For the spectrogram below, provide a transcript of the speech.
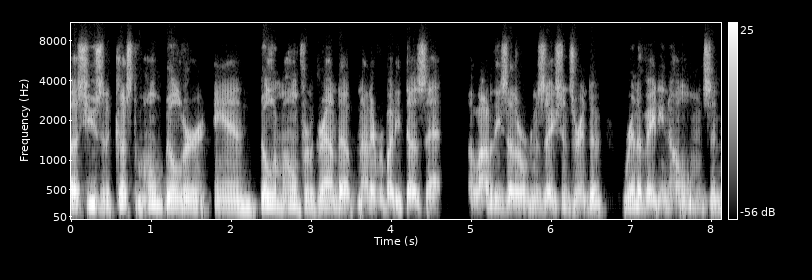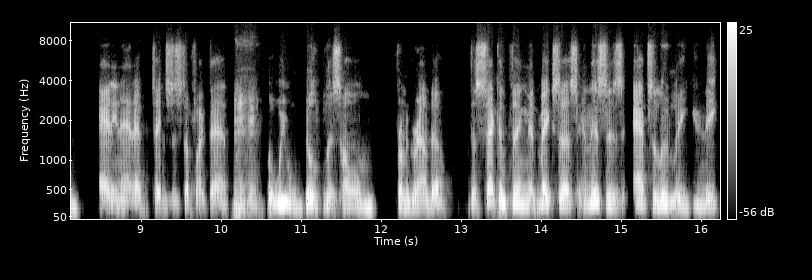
Us using a custom home builder and building a home from the ground up. Not everybody does that. A lot of these other organizations are into renovating homes and adding adaptations and stuff like that. Mm-hmm. But we will build this home from the ground up. The second thing that makes us, and this is absolutely unique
